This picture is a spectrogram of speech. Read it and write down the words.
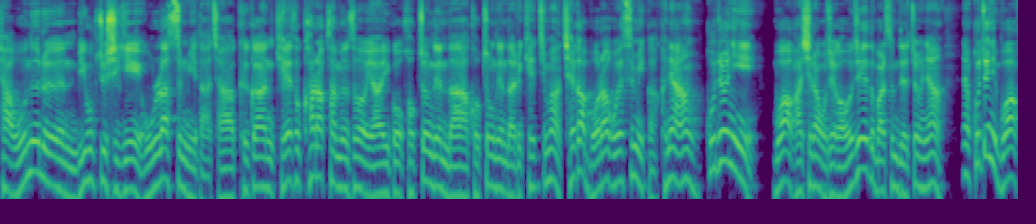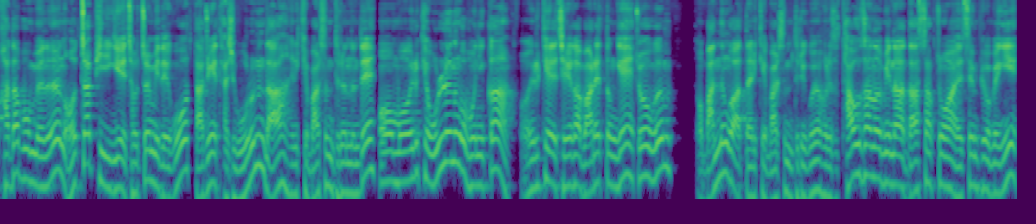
자, 오늘은 미국 주식이 올랐습니다. 자, 그간 계속 하락하면서 야, 이거 걱정된다, 걱정된다 이렇게 했지만 제가 뭐라고 했습니까? 그냥 꾸준히 모아 가시라고 제가 어제도 말씀드렸죠. 그냥 그냥 꾸준히 모아 가다 보면은 어차피 이게 저점이 되고 나중에 다시 오른다 이렇게 말씀드렸는데 어 뭐 이렇게 오르는 거 보니까 어 이렇게 제가 말했던 게 조금 어, 맞는 것 같다 이렇게 말씀드리고요. 그래서 다우 산업이나 나스닥 종합 S&P 500이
